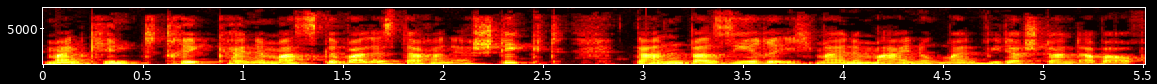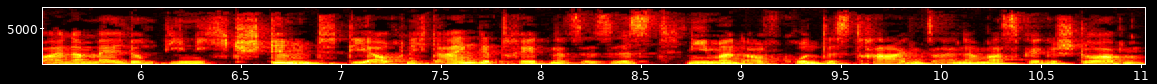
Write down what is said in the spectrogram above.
mein Kind trägt keine Maske, weil es daran erstickt, dann basiere ich meine Meinung, meinen Widerstand aber auf einer Meldung, die nicht stimmt, die auch nicht eingetreten ist. Es ist niemand aufgrund des Tragens einer Maske gestorben.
